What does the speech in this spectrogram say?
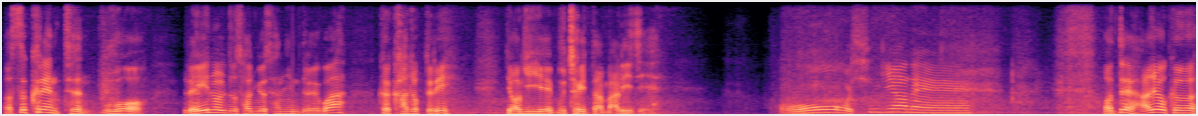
어, 스크랜튼, 무어, 레이놀드 선교사님들과 그 가족들이 여기에 묻혀 있단 말이지. 오 신기하네. 어때? 아주 그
